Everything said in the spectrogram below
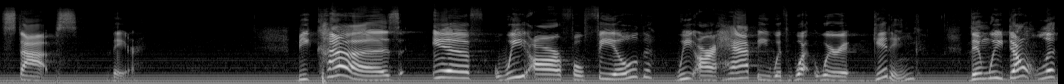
stops there. Because if we are fulfilled, we are happy with what we're getting, then we don't look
